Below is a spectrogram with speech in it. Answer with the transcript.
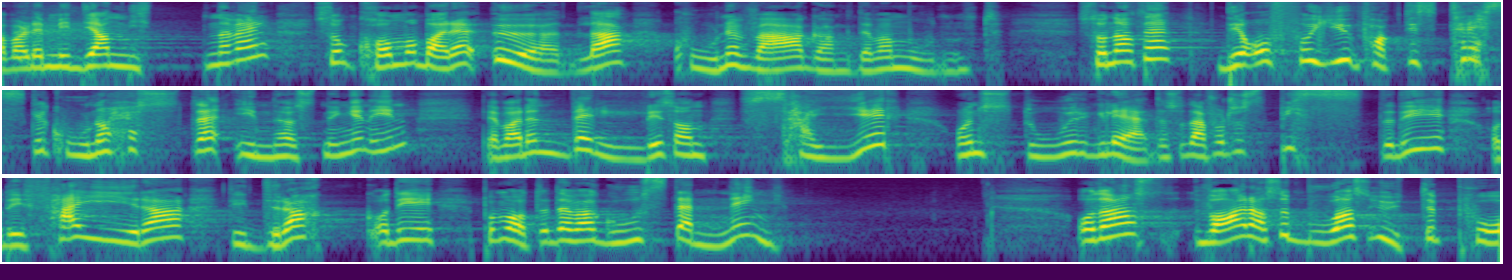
var det midjanittene vel, som kom og bare ødela kornet hver gang det var modent. Sånn at det, det å få faktisk treske korn og høste innhøstningen inn, det var en veldig sånn seier og en stor glede. Så Derfor så spiste de, og de feira, de drakk, og de, på en måte, det var god stemning. Og Da var altså Boas ute på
